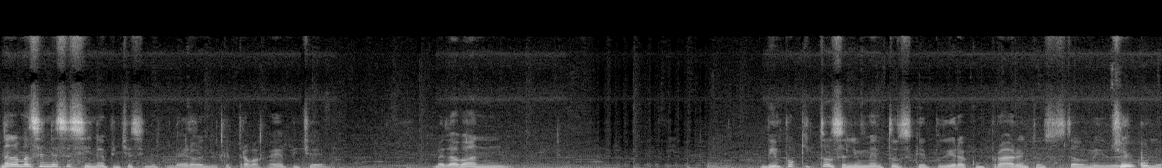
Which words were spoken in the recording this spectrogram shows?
Nada más en ese cine, pinche cine culero en el que trabajé, pinche... Me daban bien poquitos alimentos que pudiera comprar, entonces estaba medio Sí. del culo.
